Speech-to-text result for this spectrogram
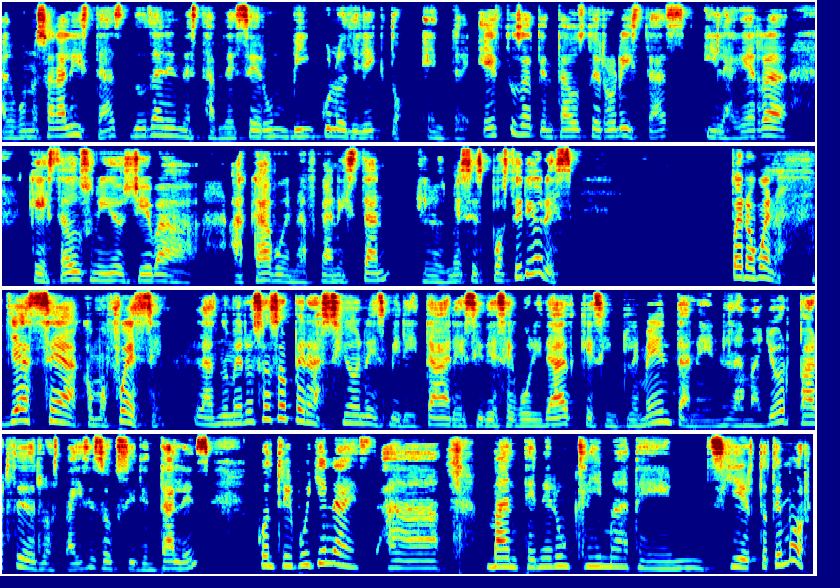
algunos analistas dudan en establecer un vínculo directo entre estos atentados terroristas y la guerra que Estados Unidos lleva a cabo en Afganistán en los meses posteriores. Pero bueno, ya sea como fuese, las numerosas operaciones militares y de seguridad que se implementan en la mayor parte de los países occidentales contribuyen a, mantener un clima de cierto temor,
